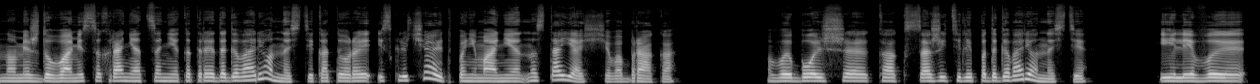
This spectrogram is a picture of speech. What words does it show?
Но между вами сохранятся некоторые договоренности, которые исключают понимание настоящего брака. Вы больше как сожители по договоренности, Или вы,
